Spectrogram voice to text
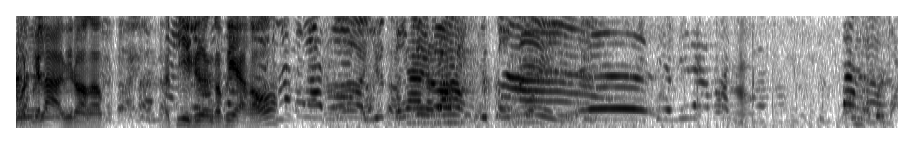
หมดเวลาพี่น้องครับนาทีเครื่องกาแฟเขายืนตรงนี้นะยืนตรงนี้เอา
